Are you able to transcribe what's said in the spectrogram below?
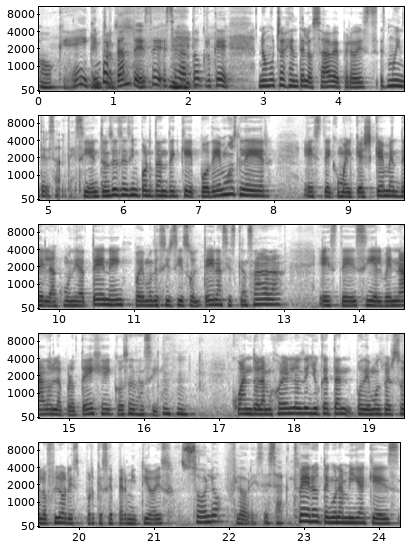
Ok, qué Entonces- importante. Ese, ese dato creo que no mucha gente lo sabe, pero es, es muy interesante. Sí, entonces es importante que podemos leer este, como el Keshkemet de la comunidad Tenec, podemos decir si es soltera, si es casada, este, si el venado la protege, cosas así. Cuando a lo mejor en los de Yucatán podemos ver solo flores porque se permitió eso. Solo flores, exacto. Pero tengo una amiga que es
